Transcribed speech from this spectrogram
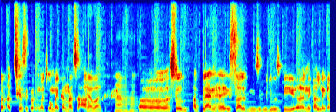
पर अच्छे से करूँगा जो मैं करना चाह रहा हूँ बात है हाँ हाँ सो अब प्लान है इस साल म्यूज़िक वीडियोस भी uh, निकालने का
